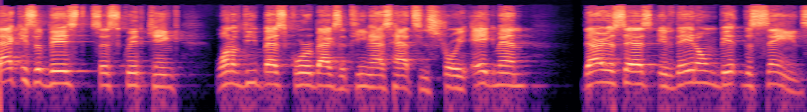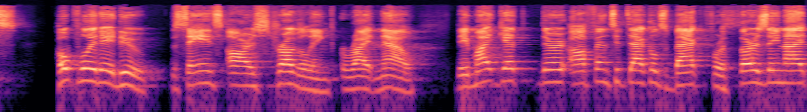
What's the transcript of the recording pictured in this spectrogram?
Dak is a beast, says Squid King, one of the best quarterbacks the team has had since Troy Aikman. Darius says if they don't beat the Saints, hopefully they do. The Saints are struggling right now. They might get their offensive tackles back for Thursday night,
